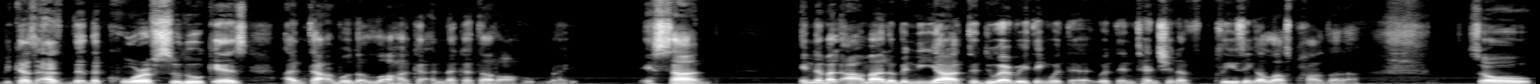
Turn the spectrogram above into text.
because as the, the core of suluk is an ta'bud Allah ka'annaka tarahu, right? Ihsan. Al-a'malu bin niyat, to do everything with the, with the intention of pleasing Allah subhanahu wa ta'ala. So,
